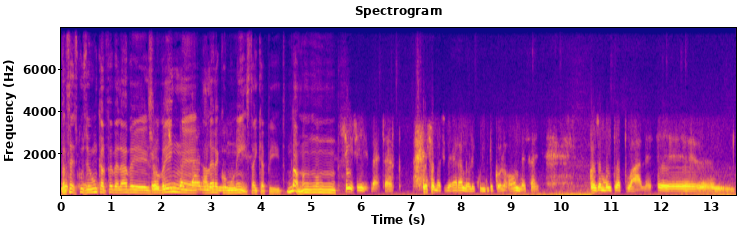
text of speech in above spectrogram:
per te, scusi, un calfevelave sloven all'era di... comunista, hai capito? No, non, non... Sì, sì, beh certo, insomma erano le quinte colonne, sai, cosa molto attuale. Eh,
